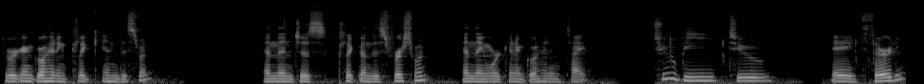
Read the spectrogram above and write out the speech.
So we're going to go ahead and click in this one and then just click on this first one and then we're going to go ahead and type 2B2A30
